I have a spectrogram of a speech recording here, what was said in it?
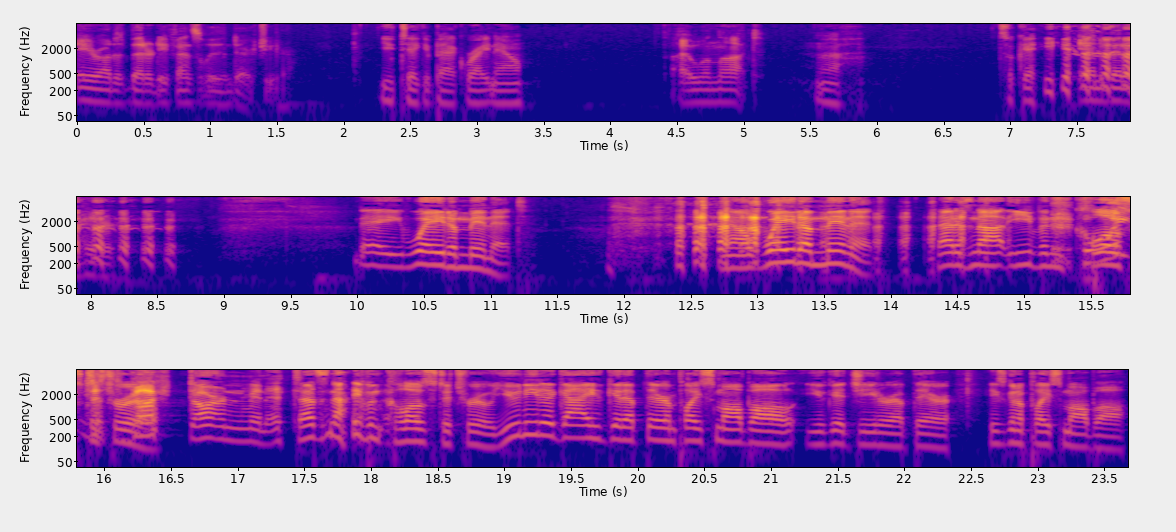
A Rod is better defensively than Derek Jeter. you take it back right now. I will not. Ugh. It's okay. And a better hitter. hey, wait a minute. now wait a minute. That is not even close Wait to true. Gosh darn minute. That's not even close to true. You need a guy who get up there and play small ball. You get Jeter up there. He's going to play small ball.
